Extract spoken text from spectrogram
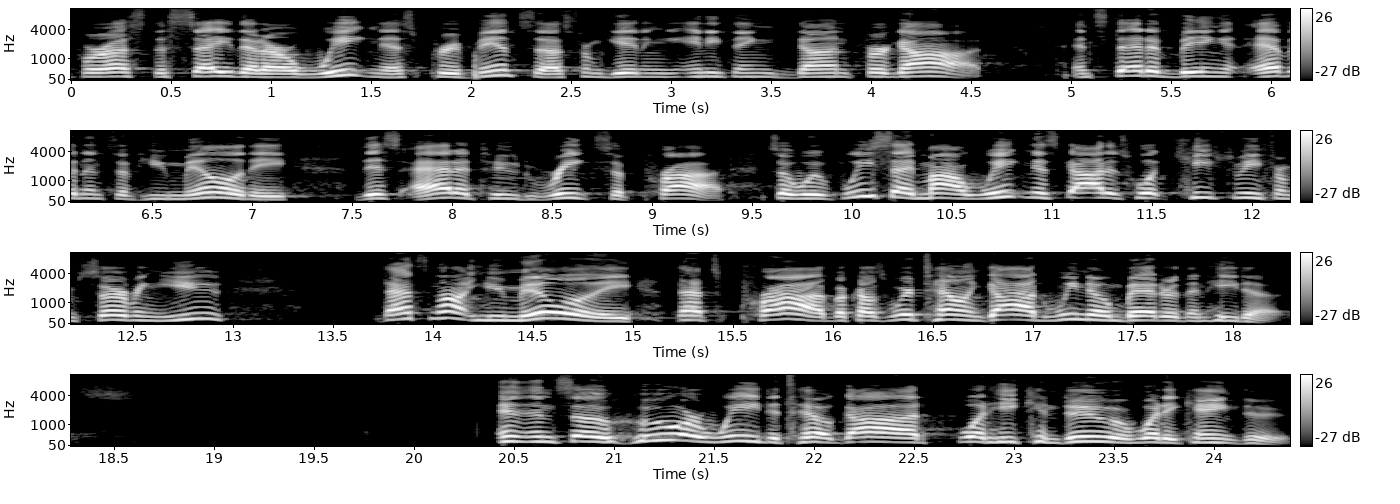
for us to say that our weakness prevents us from getting anything done for God. Instead of being an evidence of humility, this attitude reeks of pride. So if we say, My weakness, God, is what keeps me from serving you, that's not humility, that's pride because we're telling God we know better than He does. And, and so, who are we to tell God what He can do or what He can't do?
